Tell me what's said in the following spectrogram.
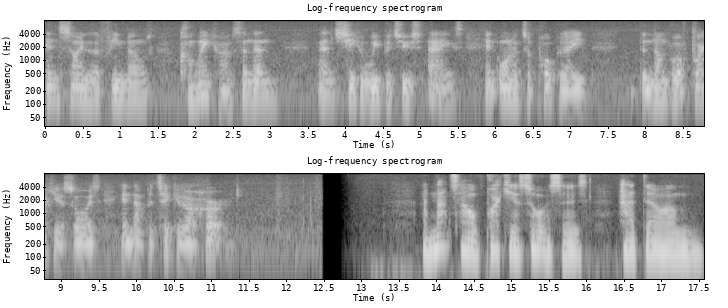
inside of the female's coacus and then and she can reproduce eggs in order to populate the number of brachiosaurs in that particular herd. And that's how brachiosauruses had their um,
